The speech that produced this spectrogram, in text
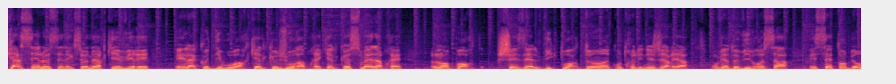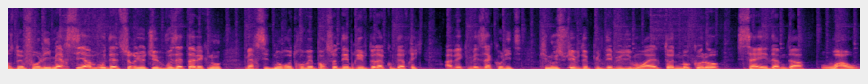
Gassé le sélectionneur qui est viré. Et la Côte d'Ivoire, quelques jours après, quelques semaines après, l'emporte chez elle. Victoire 2-1 contre le Nigeria. On vient de vivre ça et cette ambiance de folie. Merci à vous d'être sur YouTube. Vous êtes avec nous. Merci de nous retrouver pour ce débrief de la Coupe d'Afrique avec mes acolytes qui nous suivent depuis le début du mois. Elton Mokolo, Saïd Amda. Waouh,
